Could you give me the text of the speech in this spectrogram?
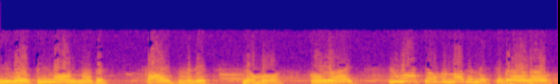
You won't be long, Mother. Five minutes, no more. All right. Do watch over Mother, Mr. Delano.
